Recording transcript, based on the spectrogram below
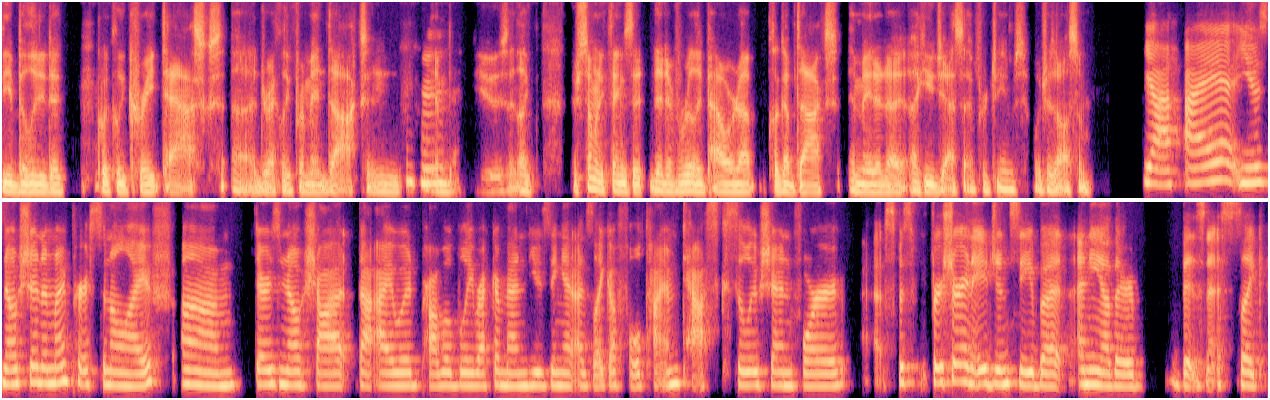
the ability to quickly create tasks uh, directly from in docs and, mm-hmm. and use it. Like there's so many things that that have really powered up ClickUp Docs and made it a, a huge asset for teams, which is awesome. Yeah, I use Notion in my personal life. Um, there's no shot that I would probably recommend using it as like a full time task solution for uh, for sure an agency, but any other business like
